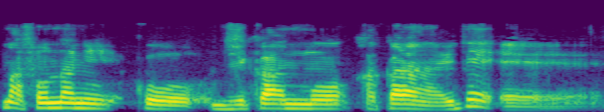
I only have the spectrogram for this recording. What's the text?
まあ、そんなに、こう、時間もかからないで、え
